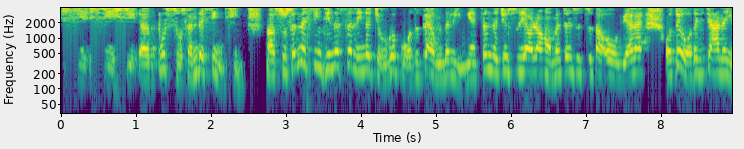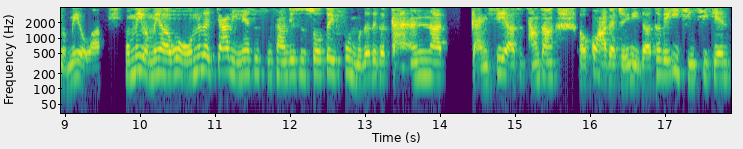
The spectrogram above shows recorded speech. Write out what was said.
喜喜喜呃不属神的性情啊，属神的性情那圣灵的九个果子在我们的里面，真的就是要让我们真实知道哦，原来我对我的家人有没有啊？我们有没有我我们的家里面是时常就是说对父母的那个感恩啊。感谢啊，是常常呃挂在嘴里的。特别疫情期间，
